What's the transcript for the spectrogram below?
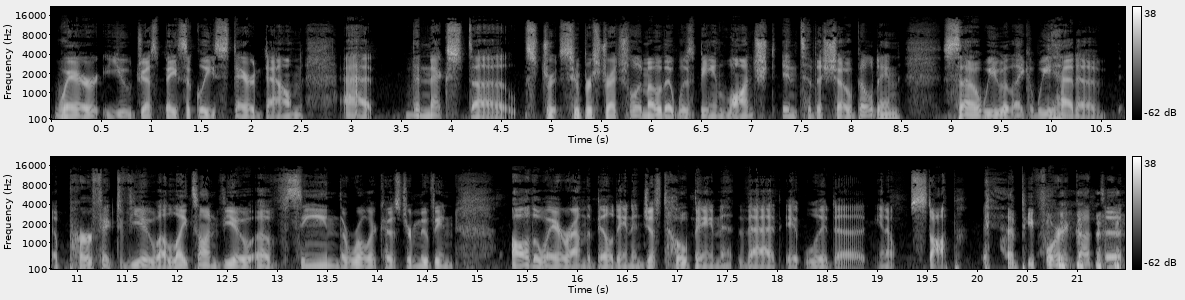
where you just basically stared down at the next uh, super stretch limo that was being launched into the show building. So we were like, we had a, a perfect view, a lights on view of seeing the roller coaster moving all the way around the building and just hoping that it would, uh, you know, stop before it got to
